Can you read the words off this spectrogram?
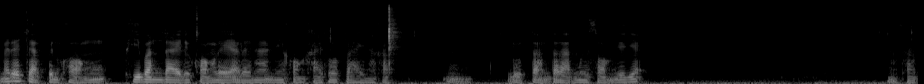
ไม่ได้จัดเป็นของพีบันไดหรือของแรอะไรนะนี่ของขายทั่วไปนะครับหลุดตามตลาดมือสองเยอะแยะนะครับ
